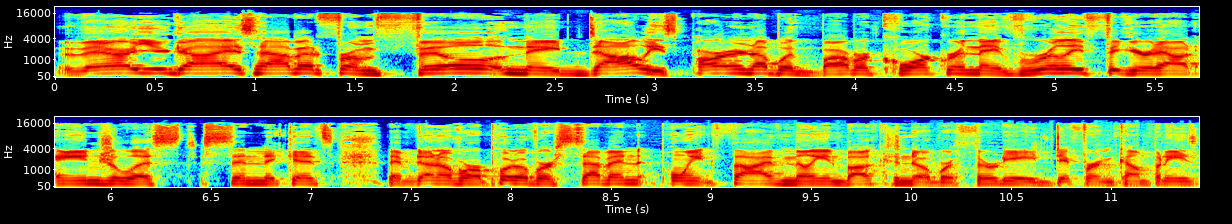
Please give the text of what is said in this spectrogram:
There you guys have it from Phil Nadel. He's partnered up with Barbara Corcoran. They've really figured out AngelList syndicates. They've done over put over 7.5 million bucks into over 38 different companies.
